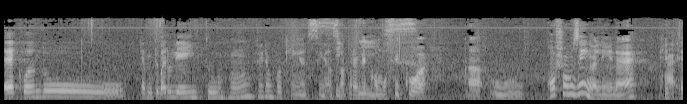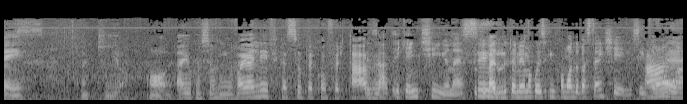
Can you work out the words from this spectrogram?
é quando é muito barulhento. Uhum, Vira um pouquinho assim, ó, Sim, só pra ver como isso. ficou a- o colchãozinho ali, né? Que Faz. tem. Aqui, ó. Ó, aí o cachorrinho vai ali, fica super confortável. Exato, e quentinho, né? Porque Sim. barulho também é uma coisa que incomoda bastante eles. Então Ah, é. a,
